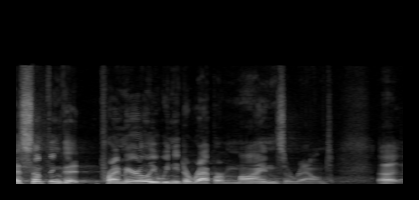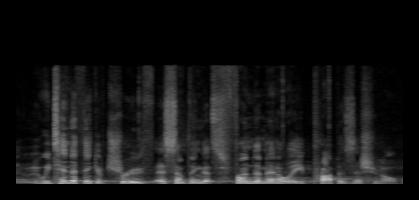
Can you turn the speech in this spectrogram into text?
as something that primarily we need to wrap our minds around. Uh, we tend to think of truth as something that's fundamentally propositional.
